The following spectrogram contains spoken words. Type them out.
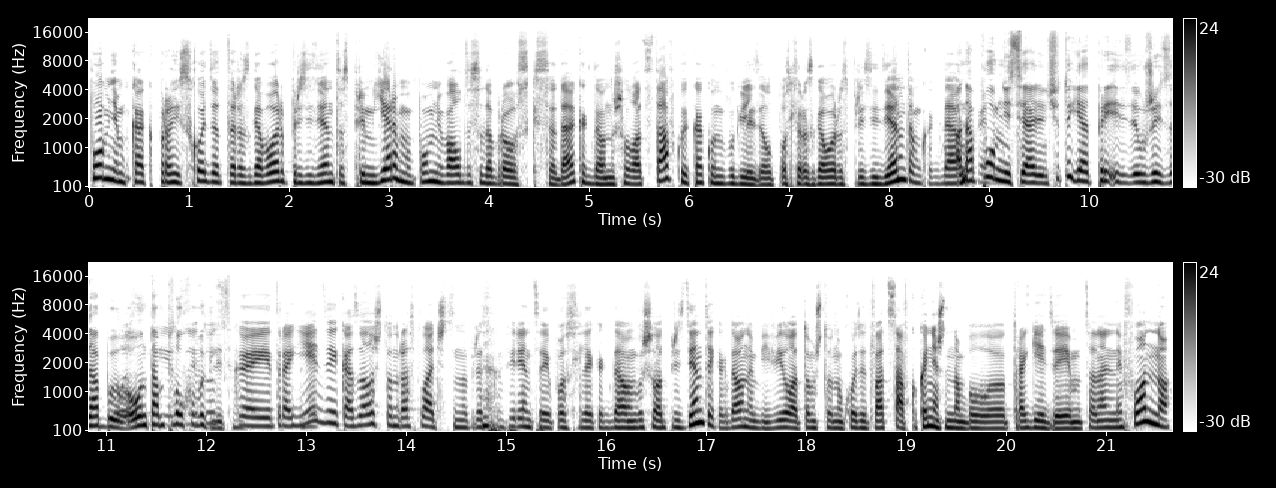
помним, как происходит разговор президента с премьером. Мы помним Валдиса Добровскиса, да, когда он ушел в отставку, и как он выглядел после разговора с президентом. Когда а напомните, Алин, что-то я при... уже забыла. После он там плохо выглядел. После трагедии казалось, что он расплачется на пресс-конференции после, когда он вышел от президента, и когда он объявил о том, что он уходит в отставку. Конечно, там была трагедия и эмоциональный фон, но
